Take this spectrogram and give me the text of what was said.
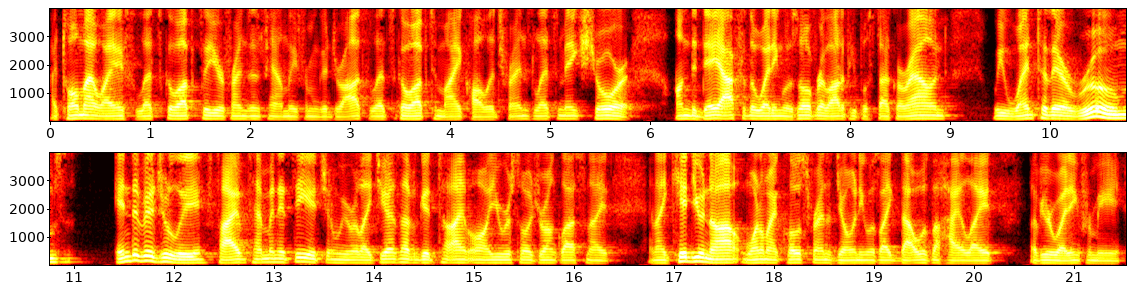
I told my wife, let's go up to your friends and family from Gujarat. Let's go up to my college friends. Let's make sure on the day after the wedding was over, a lot of people stuck around. We went to their rooms individually, five, ten minutes each, and we were like, Do you guys have a good time? Oh, you were so drunk last night. And I kid you not, one of my close friends, Joni, was like, That was the highlight of your wedding for me.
